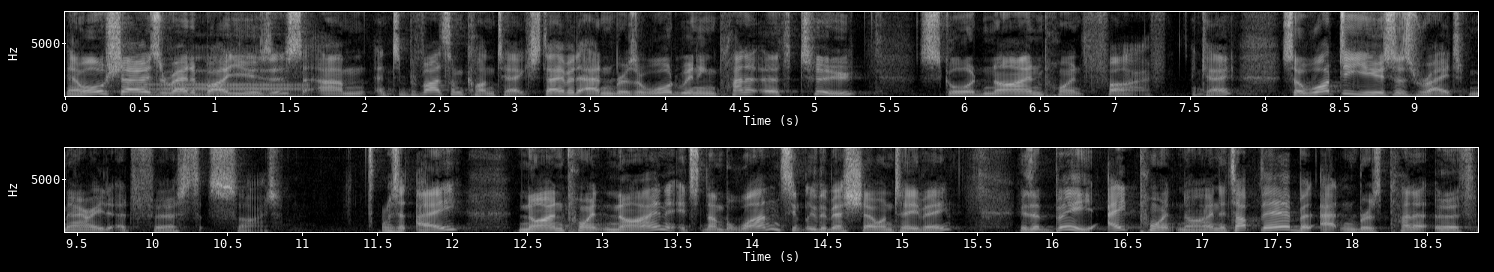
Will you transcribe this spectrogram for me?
Now, all shows are rated by users, um, and to provide some context, David Attenborough's award winning Planet Earth 2 scored 9.5. Okay, so what do users rate Married at First Sight? Is it A, 9.9, it's number one, simply the best show on TV? Is it B, 8.9, it's up there, but Attenborough's Planet Earth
